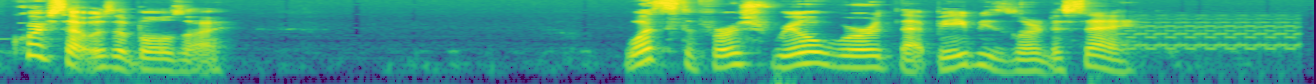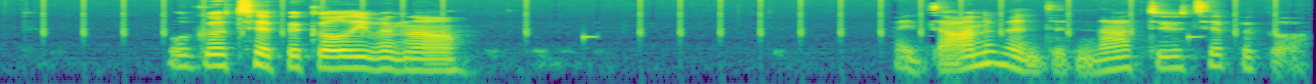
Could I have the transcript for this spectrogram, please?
Of course that was a bullseye. What's the first real word that babies learn to say? We'll go typical even though my Donovan did not do typical.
